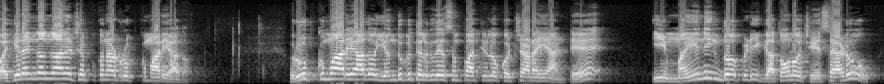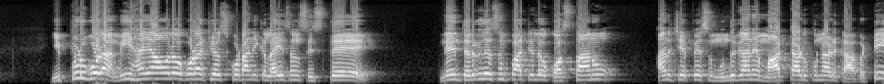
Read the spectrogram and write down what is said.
బహిరంగంగానే చెప్పుకున్నాడు రూప్ కుమార్ యాదవ్. రూప్ కుమార్ యాదవ్ ఎందుకు తెలుగుదేశం పార్టీలోకి వచ్చాడయ్యా అంటే ఈ మైనింగ్ దోపిడీ గతంలో చేశాడు ఇప్పుడు కూడా మీ హయాంలో కూడా చేసుకోవడానికి లైసెన్స్ ఇస్తే నేను తెలుగుదేశం పార్టీలోకి వస్తాను అని చెప్పేసి ముందుగానే మాట్లాడుకున్నాడు కాబట్టి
